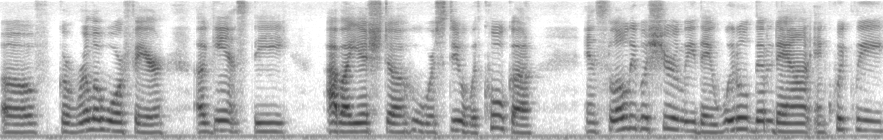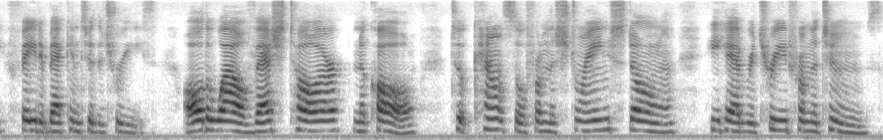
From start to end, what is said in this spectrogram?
of guerrilla warfare against the Abayeshta who were still with Kulka, and slowly but surely they whittled them down and quickly faded back into the trees. All the while, Vashtar Naacal took counsel from the strange stone he had retrieved from the tombs,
